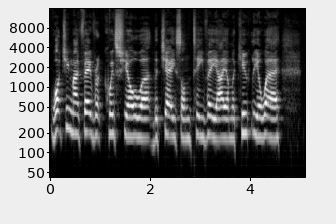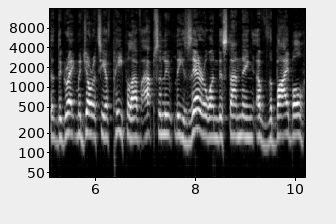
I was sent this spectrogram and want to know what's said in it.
watching my favourite quiz show, uh, The Chase, on TV, I am acutely aware that the great majority of people have absolutely zero understanding of the Bible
